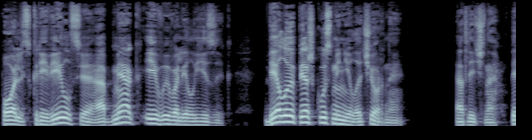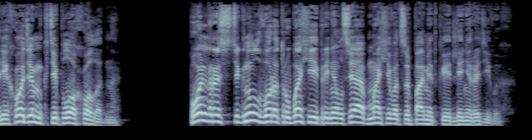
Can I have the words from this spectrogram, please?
Поль скривился, обмяк и вывалил язык. Белую пешку сменила черная. «Отлично. Переходим к тепло-холодно». Поль расстегнул ворот рубахи и принялся обмахиваться памяткой для нерадивых.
